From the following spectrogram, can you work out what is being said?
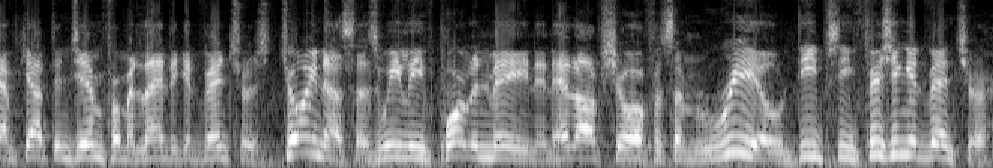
I'm Captain Jim from Atlantic Adventures. Join us as we leave Portland, Maine and head offshore for some real deep sea fishing adventure.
